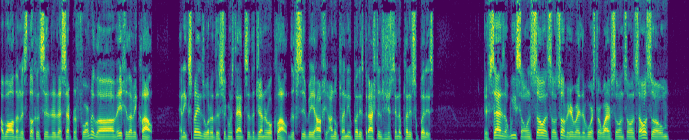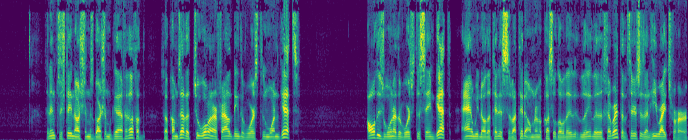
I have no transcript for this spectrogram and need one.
of all of them, it's still considered a separate formula of And explains what are the circumstances of the general klal. It says that we so and so and so and so over here by divorced our wife so and so and so and so. So it comes out that two women are found being divorced in one get all these women are divorced the same get. And we know that Teres the Teres says, and he writes for her,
